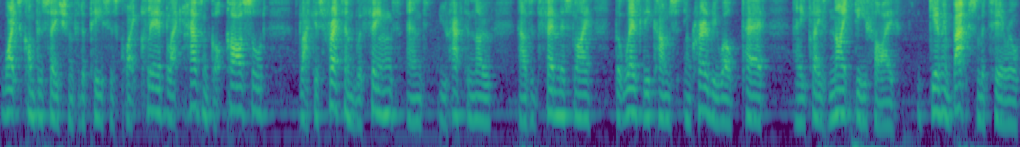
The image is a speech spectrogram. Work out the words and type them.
white's compensation for the piece is quite clear. Black hasn't got castled. Black is threatened with things and you have to know how to defend this line. But Wesley comes incredibly well prepared and he plays knight d5, giving back some material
